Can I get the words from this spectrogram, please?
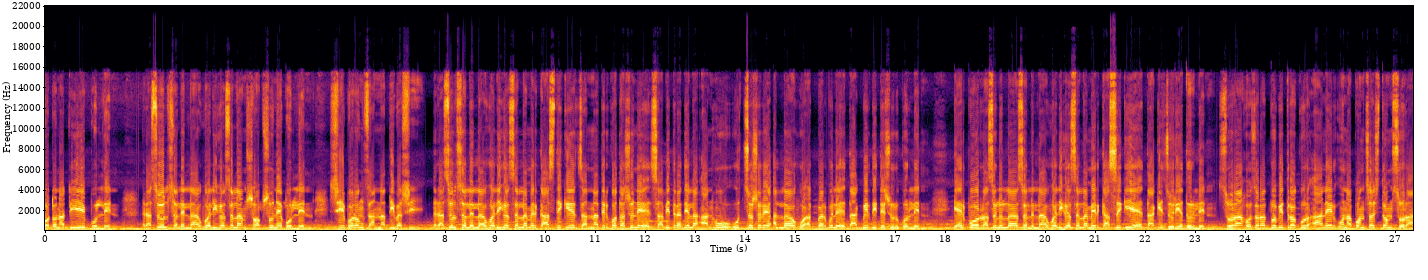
ঘটনাটি বললেন। রাসুল সাল্লাহ আলহিহাসাল্লাম সব শুনে বললেন, সে বরং জান্নাতিবাসী। রাসুল সাল্লাহ আলহিহাসাল্লামের কাছ থেকে জান্নাতের কথা শুনে সাবিত রাদিয়াল্লাহ আনহু উচ্চস্বরে আল্লাহ আকবার বলে তাকবির দিতে শুরু করলেন। এরপর রাসুল্লাহ সাল্লাহ কাছে গিয়ে তাকে জড়িয়ে ধরলেন। সোরা হজরত পবিত্র কুরআনের ঊনপঞ্চাশতম সোরা।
